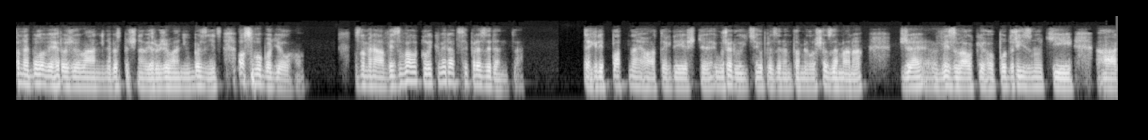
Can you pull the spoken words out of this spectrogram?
to nebylo vyhrožování, nebezpečné vyhrožování, vůbec nic, osvobodil ho. To znamená, vyzval k likvidaci prezidenta tehdy platného a tehdy ještě úřadujícího prezidenta Miloše Zemana, že vyzval k jeho podříznutí, a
